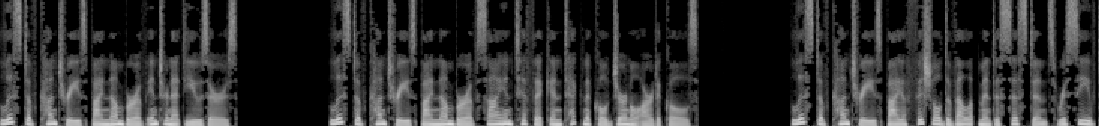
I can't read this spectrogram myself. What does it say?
List of countries by number of Internet users. List of countries by number of scientific and technical journal articles. List of countries by official development assistance received.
